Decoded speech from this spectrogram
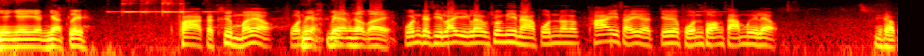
ใหญ่ๆหยักๆเลยฟ้าก็ขึ้นมาแล้วฝนแม่ก็แม่นครับไอ้ฝนก็สิไล่อีกแล้วช่วงนี้หนาฝนนะครับท้ายใสก็เจอฝนสองสามมือแล้วนี่ครับ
